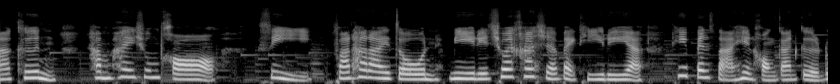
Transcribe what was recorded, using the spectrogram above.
มากขึ้นทำให้ชุ่มคอ 4. ฟ้าทะลายโจรมีฤทธิ์ช่วยฆ่าเชื้อแบคทีเรีย ที่เป็นสาเหตุของการเกิดโร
